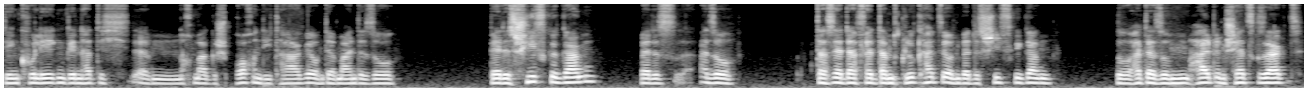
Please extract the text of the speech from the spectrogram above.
den Kollegen, den hatte ich ähm, nochmal gesprochen die Tage und der meinte so, wäre das schief gegangen, wäre das, also, dass er da verdammt Glück hatte und wäre das schief gegangen, so hat er so halb im Scherz gesagt,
